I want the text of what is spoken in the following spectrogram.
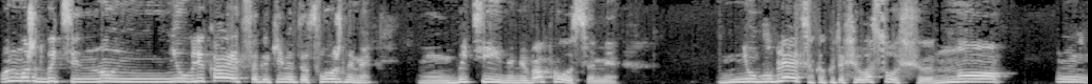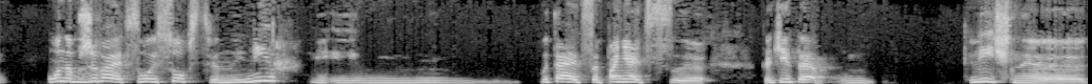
Он, может быть, ну, не увлекается какими-то сложными бытийными вопросами, не углубляется в какую-то философию, но он обживает свой собственный мир и, и пытается понять э, какие-то личные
